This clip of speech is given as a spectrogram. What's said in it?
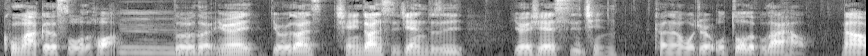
库马哥说的话，嗯，对不对？因为有一段前一段时间，就是有一些事情，可能我觉得我做的不太好，那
